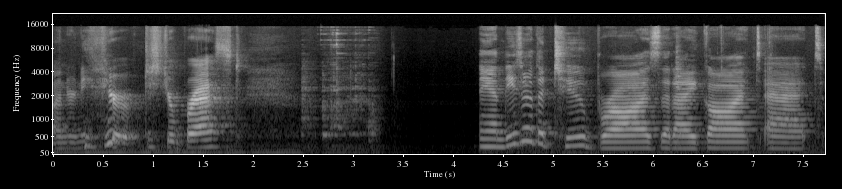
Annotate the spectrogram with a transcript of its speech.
underneath your, just your breast. And these are the two bras that I got at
